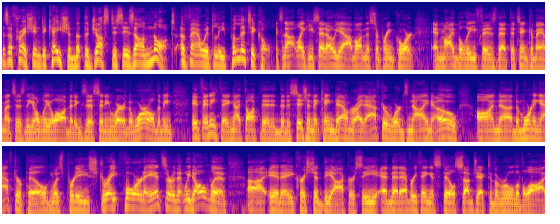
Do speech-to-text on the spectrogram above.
as a fresh indication that the justices are not avowedly political. It's not like he said, oh, yeah, I'm on the Supreme Court, and my belief is that the Ten Commandments is the only law that exists anywhere in the world. I mean, if anything, I thought that the decision that came down right afterwards, 9 0, on uh, the morning after pill, was pretty straightforward answer that we don't live uh, in a Christian theocracy and that everything is still subject to the rule of law.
